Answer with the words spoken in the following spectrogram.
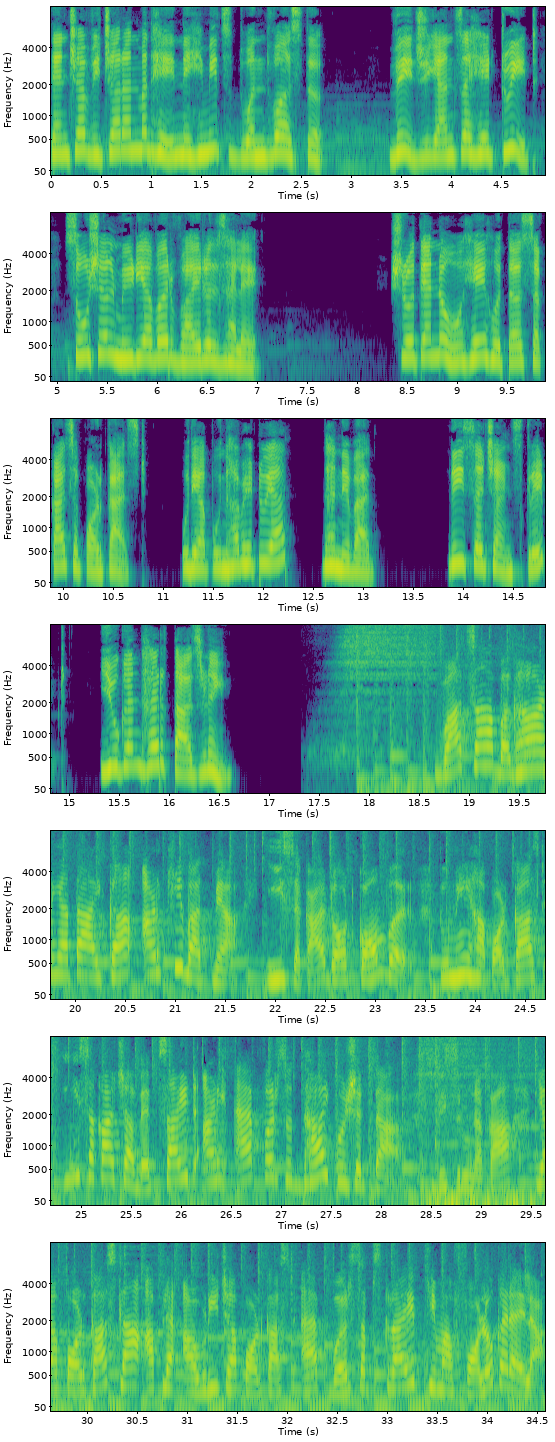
त्यांच्या विचारांमध्ये नेहमीच द्वंद्व असतं. विज यांचं हे ट्विट सोशल मीडियावर व्हायरल झालंय. श्रोत्यांनो हे होतं सकाळचं पॉडकास्ट. उद्या पुन्हा भेटूयात. धन्यवाद. Research and script Yugandhar Tajane वाचा बघा आणि आता ऐका आणखी बातम्या. ई सकाळ डॉट कॉम वर. तुम्ही हा पॉडकास्ट ई सकाळच्या वेबसाईट आणि ऍप वर सुद्धा ऐकू शकता. विसरू नका या पॉडकास्टला आपल्या आवडीच्या पॉडकास्ट ऍप वर सबस्क्राईब किंवा फॉलो करायला.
